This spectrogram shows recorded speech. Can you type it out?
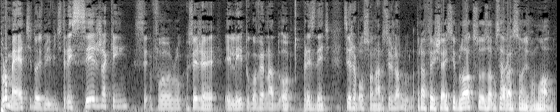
promete 2023, seja quem for, seja eleito governador, presidente, seja Bolsonaro, seja Lula. Para fechar esse bloco, suas observações, Romualdo.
